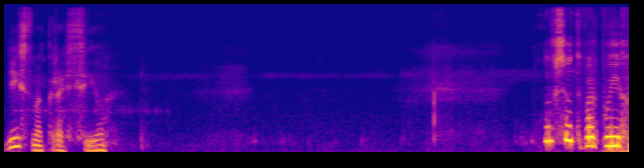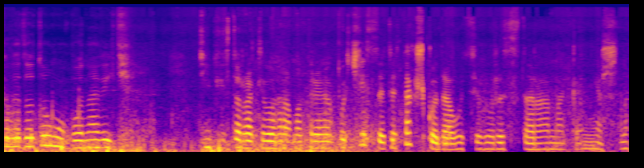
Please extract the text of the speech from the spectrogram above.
Дійсно красиво. Ну все, тепер поїхали додому, бо навіть ті півтора кілограма треба почистити. Так шкода у цього ресторана, звісно.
